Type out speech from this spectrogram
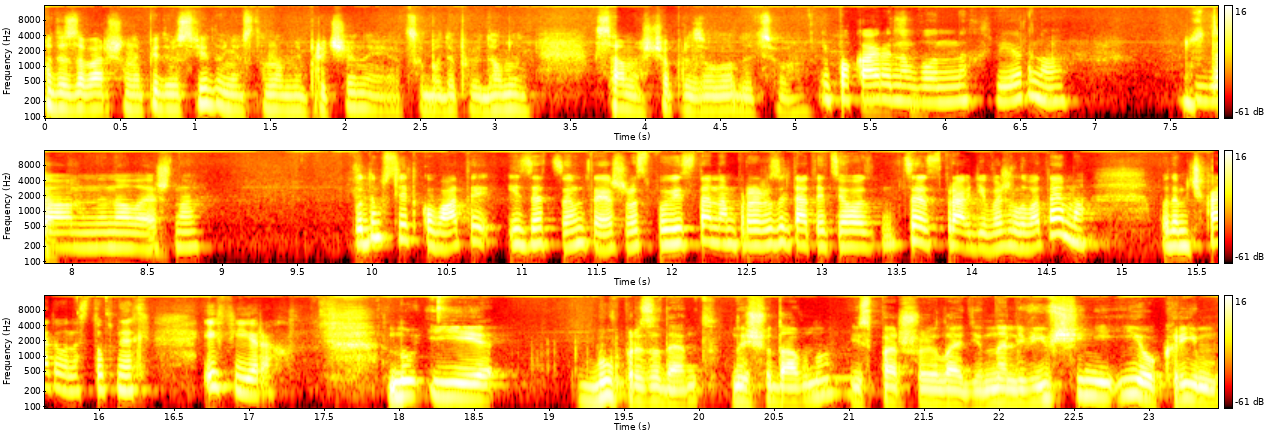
буде завершено підрозслідування, встановлені причини, і це буде повідомлено саме, що призвело до цього. І покарано винних, вірно? Ну, за неналежне. Будемо слідкувати і за цим теж розповісти нам про результати цього. Це справді важлива тема. Будемо чекати у наступних ефірах. Ну і був президент нещодавно із першої леді на Львівщині, і окрім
